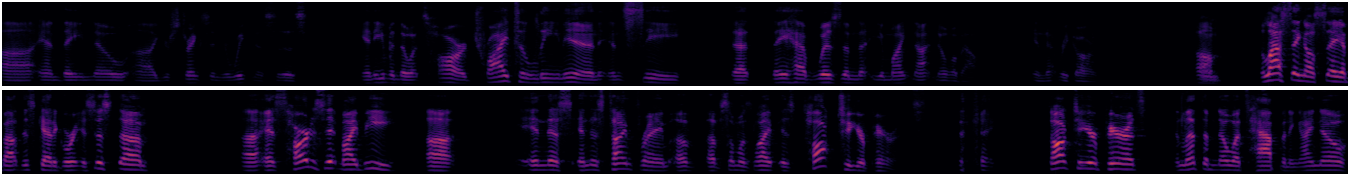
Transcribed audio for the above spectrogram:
uh, and they know uh, your strengths and your weaknesses. And even though it's hard, try to lean in and see that they have wisdom that you might not know about in that regard. Um, the last thing I'll say about this category is just um, uh, as hard as it might be uh, in this in this time frame of, of someone's life, is talk to your parents. Okay, talk to your parents and let them know what's happening. I know,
